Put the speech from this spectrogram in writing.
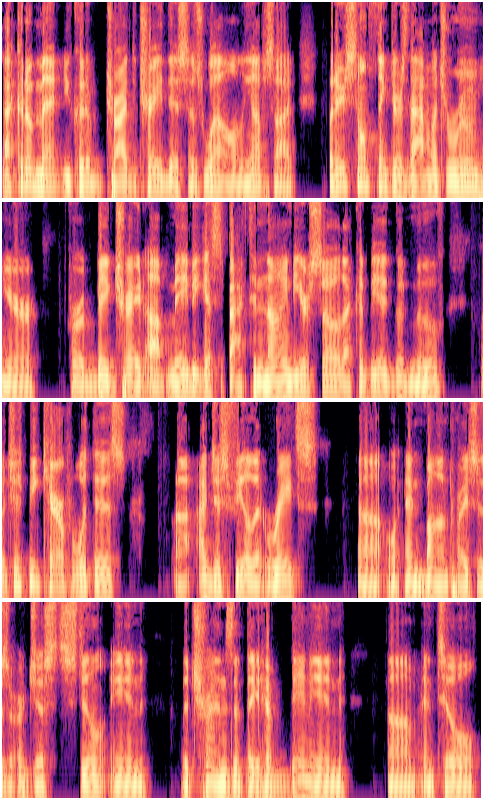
That could have meant you could have tried to trade this as well on the upside, but I just don't think there's that much room here for a big trade up. Maybe gets back to 90 or so. That could be a good move, but just be careful with this. Uh, I just feel that rates uh, and bond prices are just still in the trends that they have been in um, until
